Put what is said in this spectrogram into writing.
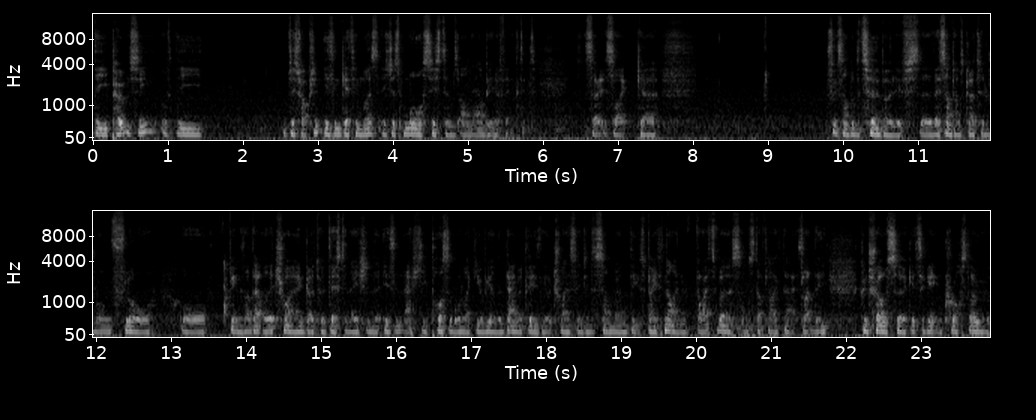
The potency of the disruption isn't getting worse; it's just more systems are now being affected. So it's like, uh, for example, the turbo lifts. Uh, they sometimes go to the wrong floor, or things like that, or they try and go to a destination that isn't actually possible. Like you'll be on the Damocles and you'll try and send you to somewhere on Deep Space Nine, and vice versa, and stuff like that. It's like the control circuits are getting crossed over.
